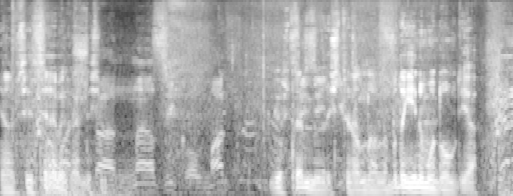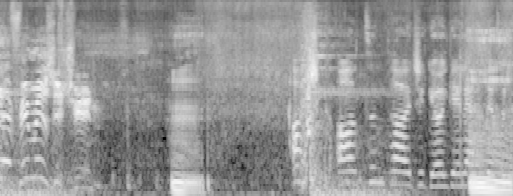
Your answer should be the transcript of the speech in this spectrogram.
Ya seçsene be kardeşim. Başta nazik olmak Göstermiyor işte Allah Allah. Bu da yeni mod oldu ya. için. Aşk altın tacı gölgelerde.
